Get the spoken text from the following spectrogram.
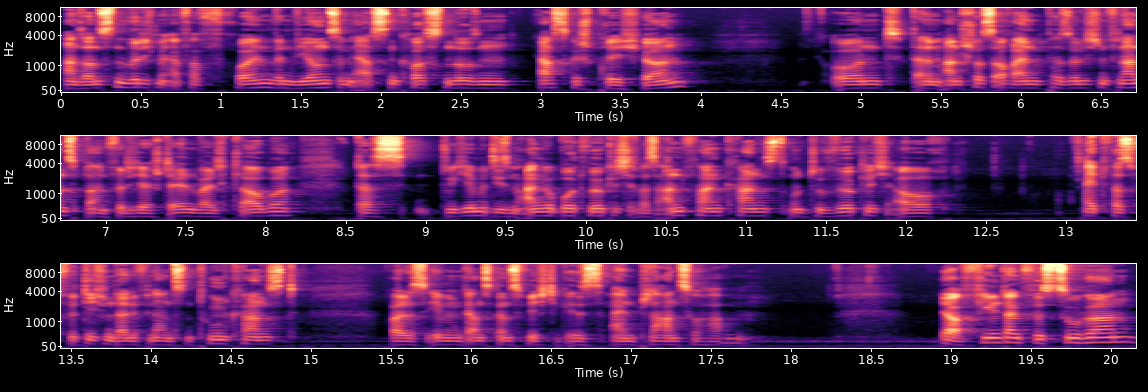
ansonsten würde ich mich einfach freuen, wenn wir uns im ersten kostenlosen Erstgespräch hören und dann im Anschluss auch einen persönlichen Finanzplan für dich erstellen, weil ich glaube, dass du hier mit diesem Angebot wirklich etwas anfangen kannst und du wirklich auch etwas für dich und deine Finanzen tun kannst, weil es eben ganz, ganz wichtig ist, einen Plan zu haben. Ja, vielen Dank fürs Zuhören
